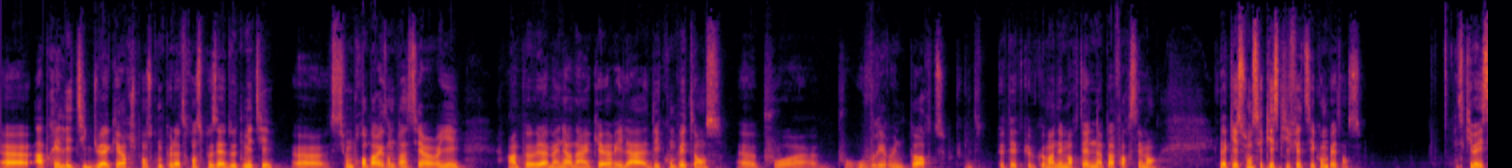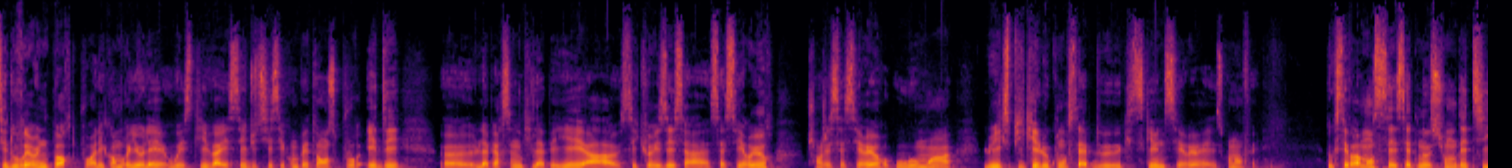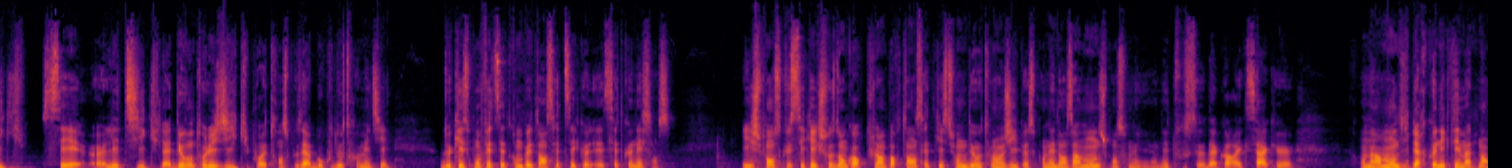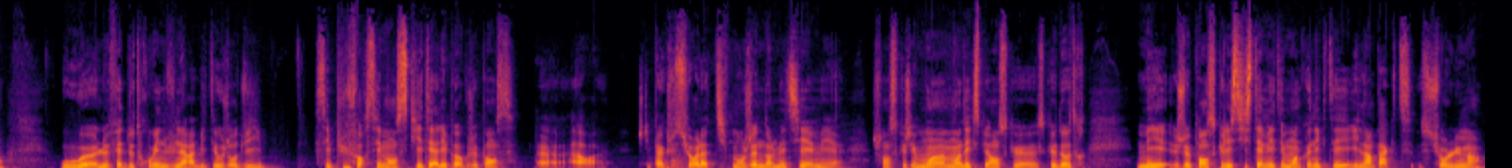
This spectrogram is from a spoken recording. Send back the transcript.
Euh, après, l'éthique du hacker, je pense qu'on peut la transposer à d'autres métiers. Euh, si on prend par exemple un serrurier, un peu la manière d'un hacker, il a des compétences euh, pour, ouvrir une porte, peut-être que le commun des mortels n'a pas forcément. La question, c'est qu'est-ce qu'il fait de ses compétences? Est-ce qu'il va essayer d'ouvrir une porte pour aller cambrioler ou est-ce qu'il va essayer d'utiliser ses compétences pour aider la personne qui l'a payé à sécuriser sa serrure, changer sa serrure ou au moins lui expliquer le concept de ce qu'est une serrure et ce qu'on en fait. Donc c'est vraiment cette notion d'éthique, c'est euh, l'éthique, la déontologie qui pourrait être transposée à beaucoup d'autres métiers, de qu'est-ce qu'on fait de cette compétence et de cette connaissance? Et je pense que c'est quelque chose d'encore plus important, cette question de déontologie, parce qu'on est dans un monde, je pense qu'on est, on est tous d'accord avec ça, qu'on a un monde hyper connecté maintenant, où euh, le fait de trouver une vulnérabilité aujourd'hui, c'est plus forcément ce qui était à l'époque, je pense. Euh, alors, je ne dis pas que je suis relativement jeune dans le métier, mais je pense que j'ai moins, d'expérience que, d'autres. Mais je pense que les systèmes étaient moins connectés et l'impact sur l'humain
